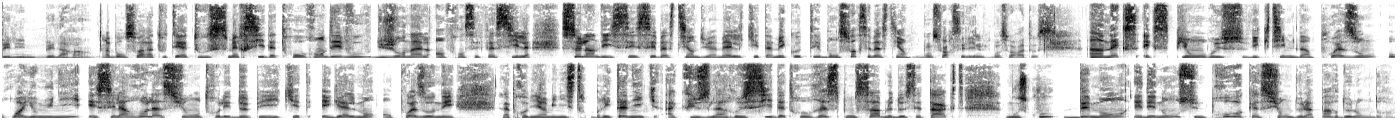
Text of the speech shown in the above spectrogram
Céline Pellarin. Bonsoir à toutes et à tous. Merci d'être au rendez-vous du journal En français facile. Ce lundi, c'est Sébastien Duhamel qui est à mes côtés. Bonsoir Sébastien. Bonsoir Céline. Bonsoir à tous. Un ex-espion russe victime d'un poison au Royaume-Uni et c'est la relation entre les deux pays qui est également empoisonnée. La première ministre britannique accuse la Russie d'être responsable de cet acte. Moscou dément et dénonce une provocation de la part de Londres.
